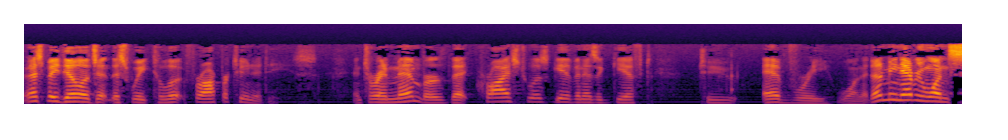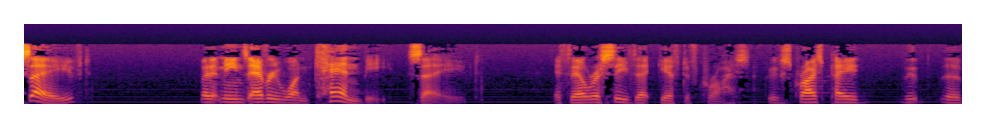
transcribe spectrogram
Let's be diligent this week to look for opportunities and to remember that Christ was given as a gift to everyone. It doesn't mean everyone's saved, but it means everyone can be saved if they'll receive that gift of Christ. Because Christ paid the, the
